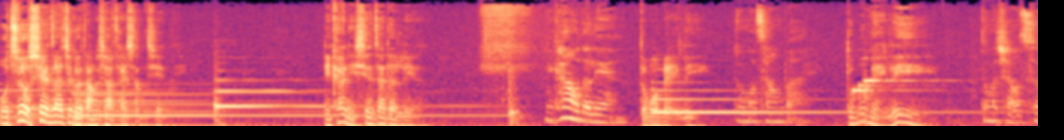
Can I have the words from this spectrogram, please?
我只有现在这个当下才想见你。你看你现在的脸，你看我的脸，多么美丽，多么苍白，多么美丽，多么憔悴，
